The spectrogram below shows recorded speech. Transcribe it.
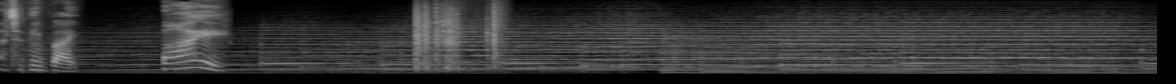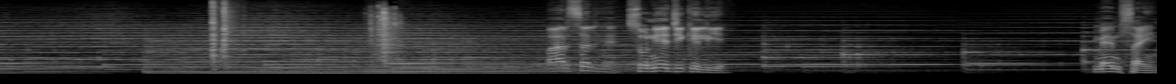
अच्छा दी बाय बाय पार्सल है। सोनिया जी के लिए। Ma'am, sign.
